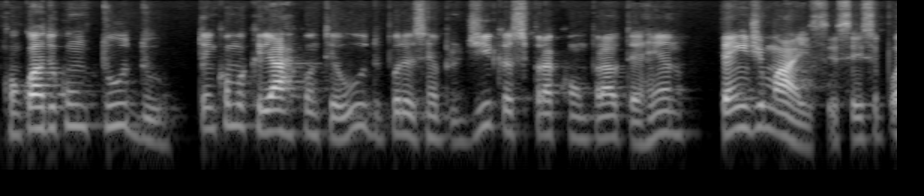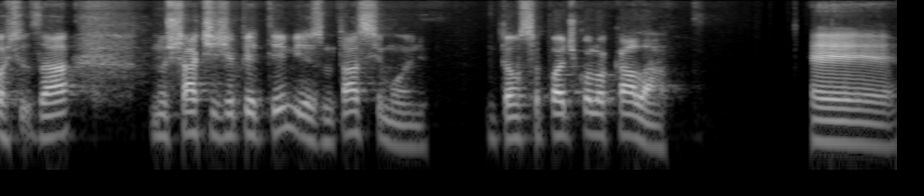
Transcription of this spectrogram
Concordo com tudo. Tem como criar conteúdo, por exemplo, dicas para comprar o terreno? Tem demais. Esse aí você pode usar no chat GPT mesmo, tá, Simone? Então você pode colocar lá. É,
